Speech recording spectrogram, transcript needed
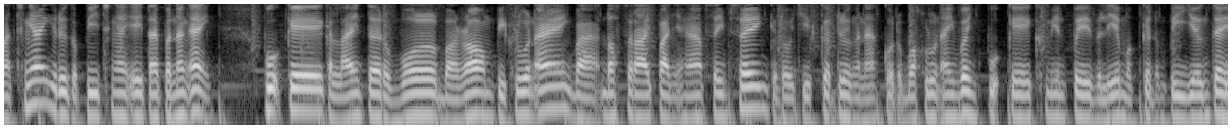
មួយថ្ងៃឬក៏ពីរថ្ងៃអីតែប៉ុណ្្នឹងឯងពួកគេកន្លែងទៅរវល់បារម្ភពីខ្លួនឯងបាទដោះស្រាយបញ្ហាផ្សេងផ្សេងក៏ដូចជាគិតរឿងអនាគតរបស់ខ្លួនឯងវិញពួកគេគ្មានពេលវេលាមកគិតអំពីយើងទេ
